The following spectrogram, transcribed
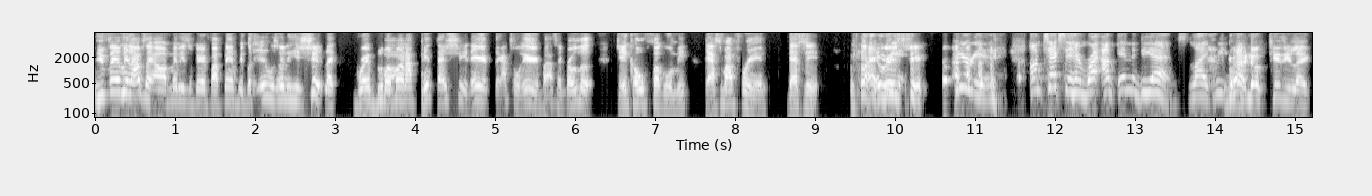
You feel me? Like, I was like, oh, maybe it's a verified fan page, but it was really his shit. Like, bro, it blew my mind. I pinned that shit, everything. I told everybody. I said, bro, look, J. Cole fucking with me. That's my friend. That's it. like, real Period. shit. Period. I'm texting him right. I'm in the DMs. Like we. Bro, no kizzy. Like,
